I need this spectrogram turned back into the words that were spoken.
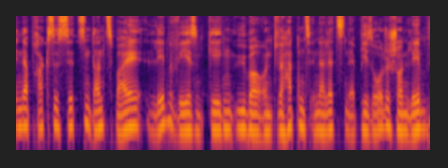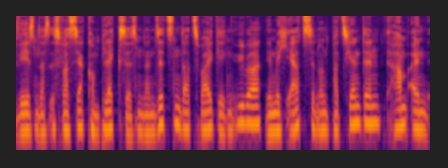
in der Praxis sitzen dann zwei Lebewesen gegenüber und wir hatten es in der letzten Episode schon, Lebewesen, das ist was sehr Komplexes und dann sitzen da zwei gegenüber, nämlich Ärztin und Patientin, haben ein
